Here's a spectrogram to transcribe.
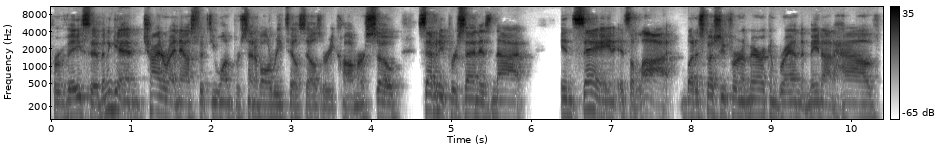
pervasive. And again, China right now is 51% of all retail sales are e-commerce. So 70% is not insane. It's a lot, but especially for an American brand that may not have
